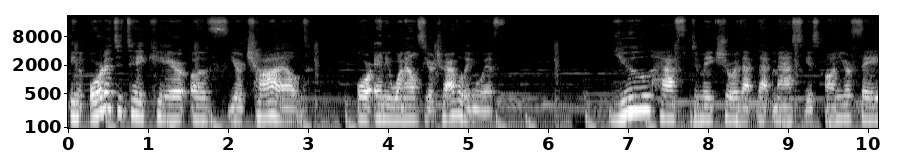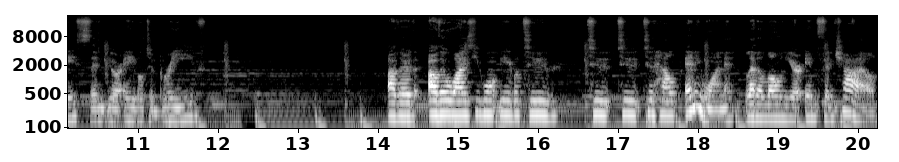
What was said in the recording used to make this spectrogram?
in order to take care of your child or anyone else you're traveling with, you have to make sure that that mask is on your face and you're able to breathe other otherwise you won't be able to to to to help anyone let alone your infant child.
